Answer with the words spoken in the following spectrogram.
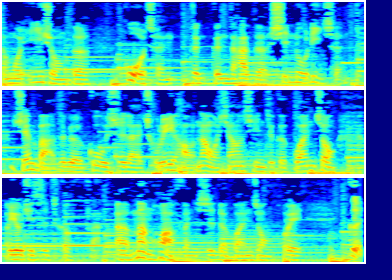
成为英雄的过程，跟跟他的心路历程，先把这个故事来处理好。那我相信这个观众，尤其是这个反呃漫画粉丝的观众，会更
